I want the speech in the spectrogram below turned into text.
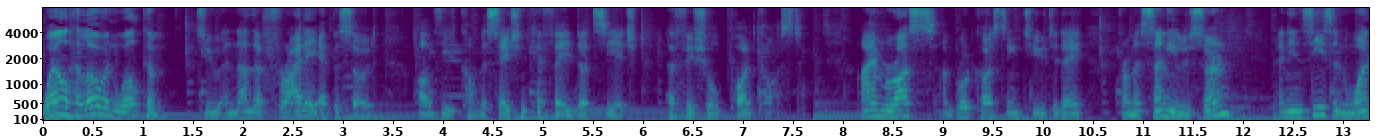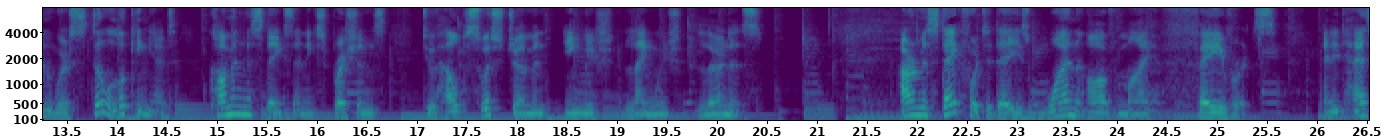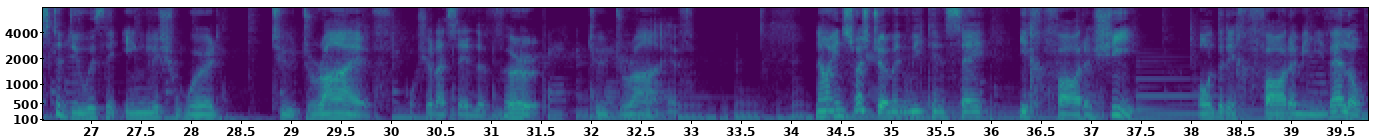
Well, hello and welcome to another Friday episode of the conversationcafe.ch official podcast. I'm Ross. I'm broadcasting to you today from a sunny Lucerne, and in season one, we're still looking at common mistakes and expressions to help Swiss German English language learners. Our mistake for today is one of my favorites, and it has to do with the English word to drive, or should I say the verb to drive. Now, in Swiss German, we can say Ich fahre Ski oder Ich fahre mini Velo.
